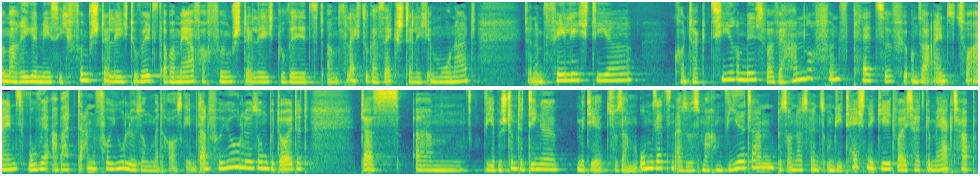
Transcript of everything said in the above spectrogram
immer regelmäßig fünfstellig, du willst aber mehrfach fünfstellig, du willst ähm, vielleicht sogar sechsstellig im Monat, dann empfehle ich dir, kontaktiere mich, weil wir haben noch fünf Plätze für unser 1 zu 1, wo wir aber dann For You-Lösungen mit rausgeben. Dann For You-Lösung bedeutet, dass ähm, wir bestimmte Dinge mit dir zusammen umsetzen. Also das machen wir dann, besonders wenn es um die Technik geht, weil ich halt gemerkt habe,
